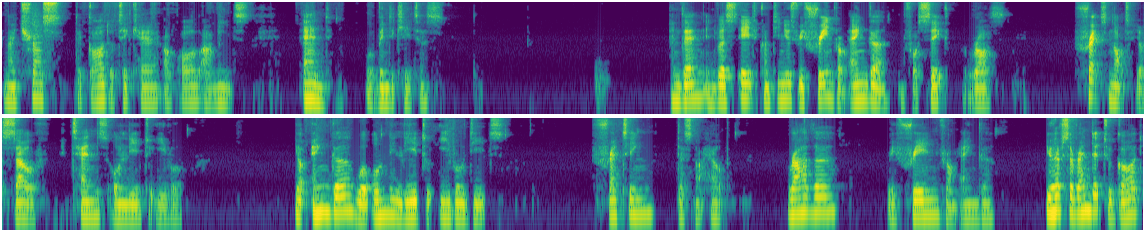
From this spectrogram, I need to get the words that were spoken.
and I trust that God will take care of all our needs and will vindicate us. And then in verse 8 it continues refrain from anger and forsake wrath. Fret not yourself, it tends only to evil. Your anger will only lead to evil deeds. Fretting does not help. Rather, refrain from anger. You have surrendered to God.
